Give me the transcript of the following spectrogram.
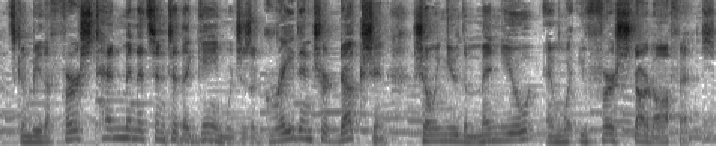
It's gonna be the first 10 minutes into the game, which is a great introduction, showing you the menu and what you first start off as.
